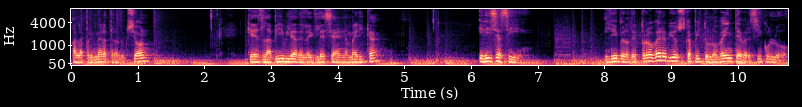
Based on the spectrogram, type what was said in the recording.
a la primera traducción que es la Biblia de la Iglesia en América, y dice así, libro de Proverbios capítulo 20 versículo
